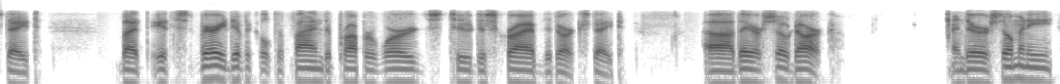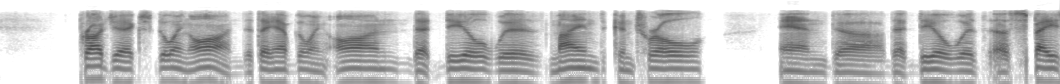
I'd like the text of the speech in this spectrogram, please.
state, but it's very difficult to find the proper words to describe the dark state uh, they are so dark. And there are so many projects going on that they have going on that deal with mind control and uh, that deal with uh, space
